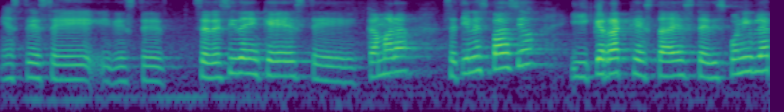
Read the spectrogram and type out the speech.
Este, se, este, se decide en qué este, cámara se tiene espacio y qué rack está este, disponible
